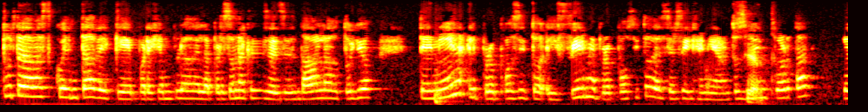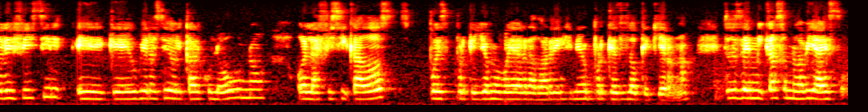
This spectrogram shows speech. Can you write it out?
tú te dabas cuenta de que, por ejemplo, de la persona que se sentaba al lado tuyo, tenía el propósito, el firme propósito de hacerse ingeniero. Entonces, no importa lo difícil eh, que hubiera sido el cálculo 1 o la física 2, pues porque yo me voy a graduar de ingeniero porque es lo que quiero, ¿no? Entonces, en mi caso no había eso.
